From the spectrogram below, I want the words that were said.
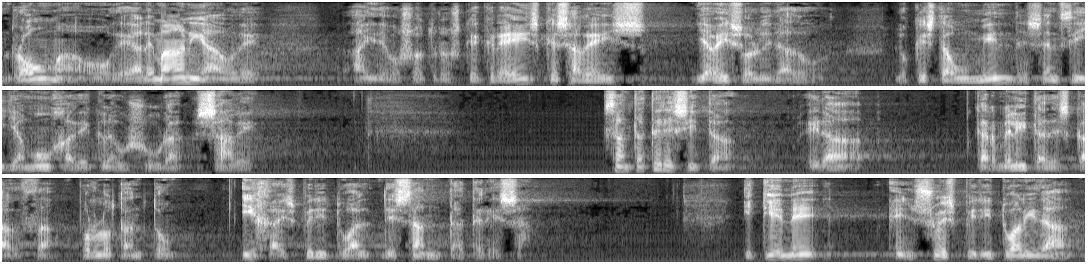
Roma, o de Alemania, o de... Ay de vosotros, que creéis que sabéis y habéis olvidado lo que esta humilde, sencilla monja de clausura sabe. Santa Teresita era carmelita descalza, por lo tanto, hija espiritual de Santa Teresa. Y tiene en su espiritualidad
